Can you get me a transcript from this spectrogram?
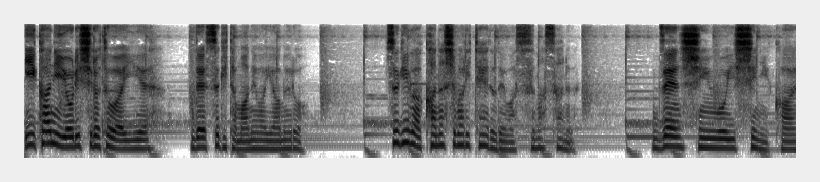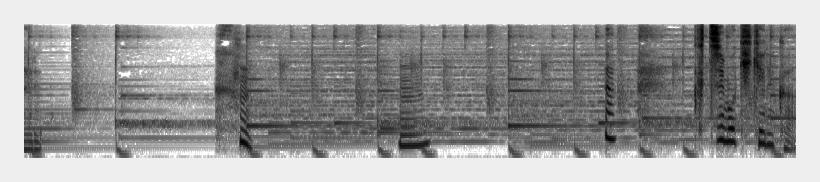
いかによりしろとはいえ出過ぎた真似はやめろ。次は金縛り程度では済まさぬ。全身を石に変える。ふん。うん。口も聞けぬか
